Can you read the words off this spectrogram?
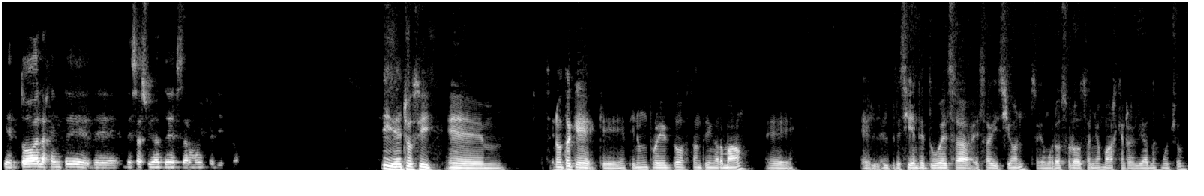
que, toda la gente de, de, esa ciudad debe estar muy feliz. Sí, de hecho sí. Eh, se nota que, que tienen un proyecto bastante bien armado. Eh, el, el, presidente tuvo esa, esa visión, se demoró solo dos años más, que en realidad no es mucho,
